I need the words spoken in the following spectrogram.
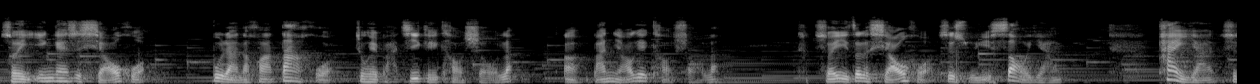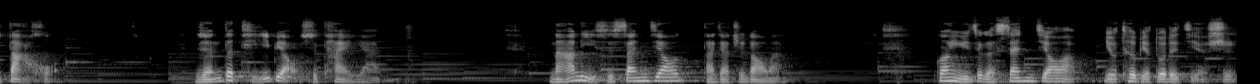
所以应该是小火，不然的话，大火就会把鸡给烤熟了。啊，把鸟给烤熟了，所以这个小火是属于少阳，太阳是大火。人的体表是太阳，哪里是三焦？大家知道吗？关于这个三焦啊，有特别多的解释。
